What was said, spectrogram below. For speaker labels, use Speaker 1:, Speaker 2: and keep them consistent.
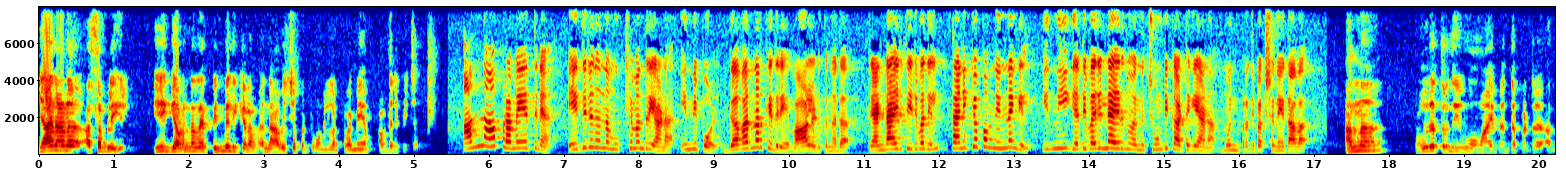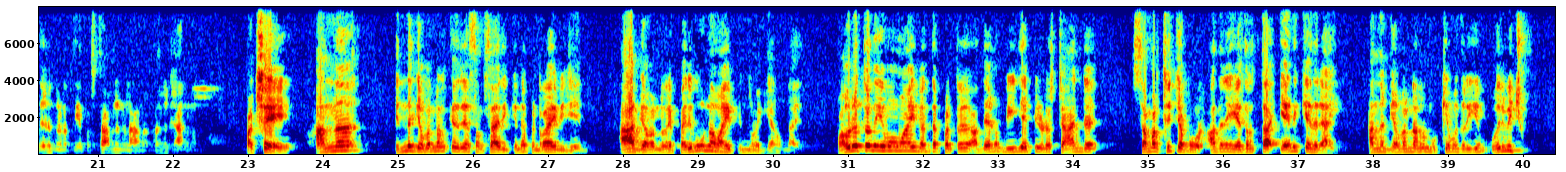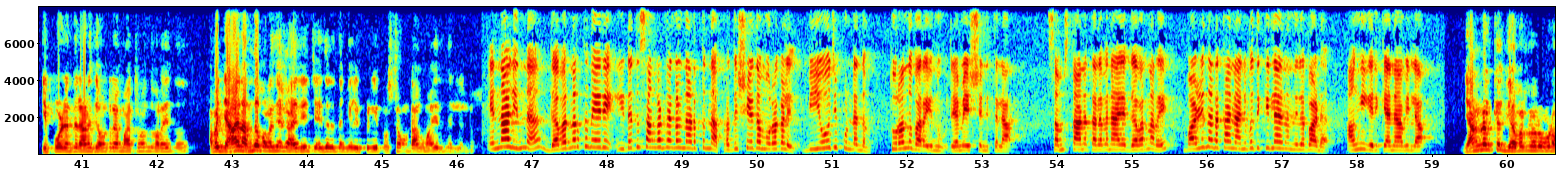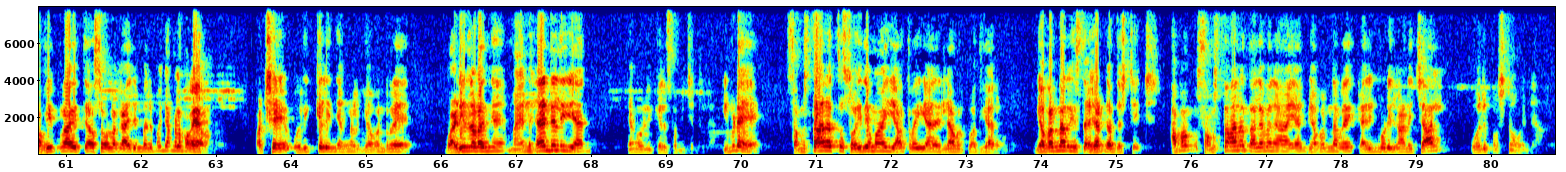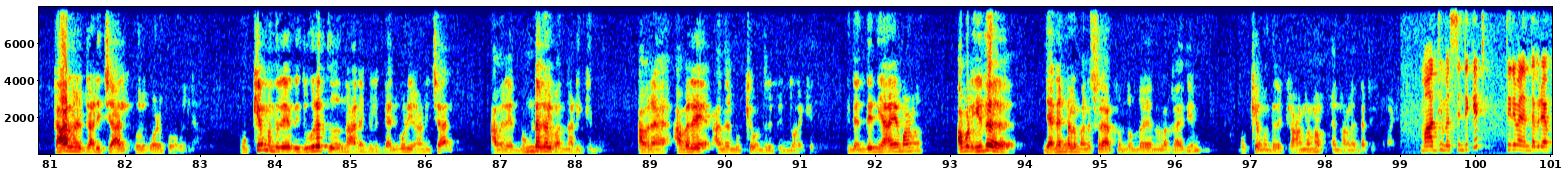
Speaker 1: ഞാനാണ് അസംബ്ലിയിൽ ഈ ഗവർണറെ പിൻവലിക്കണം എന്നാവശ്യപ്പെട്ടുകൊണ്ടുള്ള പ്രമേയം അവതരിപ്പിച്ചത്.
Speaker 2: അന്ന് ആ പ്രമേയത്തിന് എതിര് നിന്ന മുഖ്യമന്ത്രിയാണ് ഇന്നിപ്പോൾ ഗവർണർക്കെതിരെ വാളെടുക്കുന്നത്. രണ്ടായിരത്തി ഇരുപതിൽ തനിക്കൊപ്പം നിന്നെങ്കിൽ ഇന്ന് ഈ ഗതി വരില്ലായിരുന്നു എന്ന് ചൂണ്ടിക്കാട്ടുകയാണ് മുൻ പ്രതിപക്ഷ നേതാവ്.
Speaker 1: അന്ന് പൗരത്വ നിയമവുമായി ബന്ധപ്പെട്ട് അദ്ദേഹം നടത്തിയ പ്രസ്താവനകളാണ് അതിന് കാരണം. പക്ഷേ അന്ന് ഇന്ന് ഗവർണർക്കെതിരെ സംസാരിക്കുന്ന പിണറായി വിജയൻ ആ ഗവർണറെ പരിപൂർണമായി പിന്തുണയ്ക്കുകയാണ് ഉണ്ടായത്. പൗരത്വ നിയമവുമായി ബന്ധപ്പെട്ട് അദ്ദേഹം ബി ജെ പിയുടെ സ്റ്റാൻഡ് സമർത്ഥിച്ചപ്പോൾ അതിനെ എതിർത്ത എനിക്കെതിരായി അന്ന് ഗവർണറും മുഖ്യമന്ത്രിയും ഒരുമിച്ചു. ഇപ്പോഴെന്തിനാണ് ഗവർണറെ മാറ്റണമെന്ന് പറയുന്നത്? അപ്പൊ ഞാൻ അന്ന് പറഞ്ഞ കാര്യം ചെയ്തിരുന്നെങ്കിൽ ഇപ്പോഴും പ്രശ്നം ഉണ്ടാകുമായിരുന്നില്ലല്ലോ.
Speaker 2: എന്നാൽ ഇന്ന് ഗവർണർക്ക് നേരെ ഇടത് സംഘടനകൾ നടത്തുന്ന പ്രതിഷേധ മുറകളിൽ വിയോജിപ്പുണ്ടെന്നും തുറന്നു പറയുന്നു രമേശ് ചെന്നിത്തല. സംസ്ഥാന തലവനായ ഗവർണറെ വഴി നടക്കാൻ അനുവദിക്കില്ല എന്ന നിലപാട് അംഗീകരിക്കാനാവില്ല.
Speaker 1: ഞങ്ങൾക്ക് ഗവർണറോട് അഭിപ്രായ വ്യത്യാസമുള്ള കാര്യം വരുമ്പോൾ ഞങ്ങൾ പറയാറുണ്ട്. പക്ഷേ ഒരിക്കലും ഞങ്ങൾ ഗവർണറെ വഴിതടഞ്ഞ് മാൻഹാൻഡിൽ ചെയ്യാൻ ഞങ്ങൾ ഒരിക്കലും ശ്രമിച്ചിട്ടില്ല. ഇവിടെ സംസ്ഥാനത്ത് സ്വൈര്യമായി യാത്ര ചെയ്യാൻ എല്ലാവർക്കും അധികാരമുണ്ട്. Governor is the head of the state അപ്പം സംസ്ഥാന തലവനായ ഗവർണറെ കരിങ്കൊടി കാണിച്ചാൽ ഒരു പ്രശ്നവുമില്ല. കാറിനിട്ട് അടിച്ചാൽ ഒരു കുഴപ്പവുമില്ല. മുഖ്യമന്ത്രിയെ വിദൂരത്ത് നിന്ന് ആരെങ്കിലും കരിങ്കൊടി കാണിച്ചാൽ അവരെ ഗുണ്ടകൾ വന്നടിക്കുന്നു. അവരെ അവരെ അത് മുഖ്യമന്ത്രി പിന്തുണയ്ക്കുന്നു. ഇതെന്ത് ന്യായമാണ്? അപ്പോൾ ഇത് ജനങ്ങൾ മനസ്സിലാക്കുന്നുണ്ട് എന്നുള്ള കാര്യം മുഖ്യമന്ത്രി കാണണം എന്നാണ് എന്റെ അഭിപ്രായം.
Speaker 2: മാധ്യമ സിൻഡിക്കറ്റ് തിരുവനന്തപുരം.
